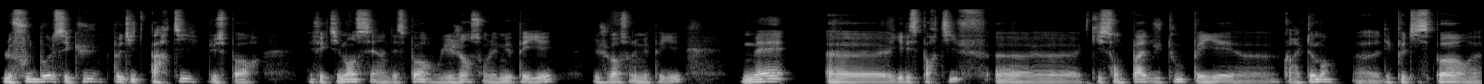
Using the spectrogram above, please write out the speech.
le football, c'est qu'une petite partie du sport. Effectivement, c'est un des sports où les gens sont les mieux payés, les joueurs sont les mieux payés, mais euh, il y a des sportifs euh, qui sont pas du tout payés euh, correctement. Euh, des petits sports, euh,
